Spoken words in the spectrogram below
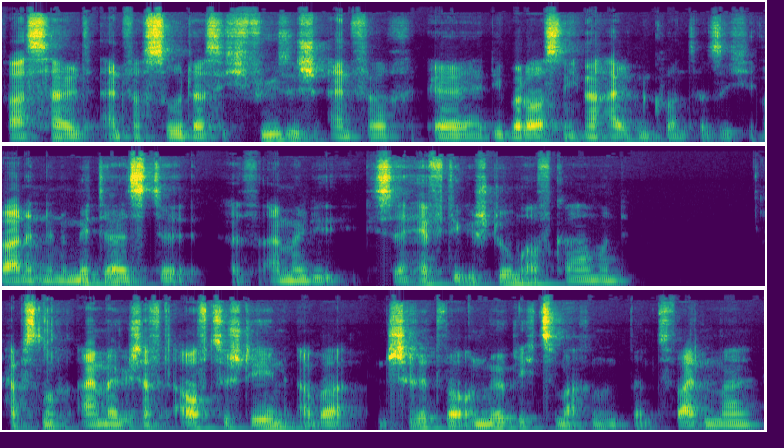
war es halt einfach so, dass ich physisch einfach äh, die Balance nicht mehr halten konnte. Also ich war dann in der Mitte, als der, auf einmal die, dieser heftige Sturm aufkam und habe es noch einmal geschafft aufzustehen, aber ein Schritt war unmöglich zu machen und beim zweiten Mal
